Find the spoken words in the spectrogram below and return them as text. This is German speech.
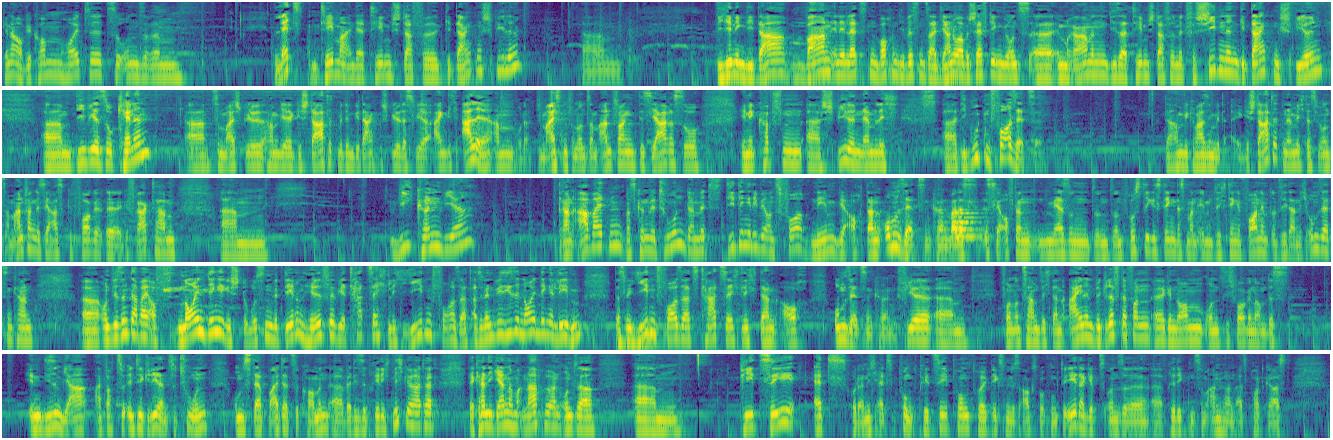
Genau, wir kommen heute zu unserem letzten Thema in der Themenstaffel Gedankenspiele. Ähm, diejenigen, die da waren in den letzten Wochen, die wissen, seit Januar beschäftigen wir uns äh, im Rahmen dieser Themenstaffel mit verschiedenen Gedankenspielen, ähm, die wir so kennen. Äh, zum Beispiel haben wir gestartet mit dem Gedankenspiel, dass wir eigentlich alle am, oder die meisten von uns am Anfang des Jahres so in den Köpfen äh, spielen, nämlich äh, die guten Vorsätze. Da haben wir quasi mit gestartet, nämlich, dass wir uns am Anfang des Jahres äh, gefragt haben, ähm, wie können wir dran arbeiten, was können wir tun, damit die Dinge, die wir uns vornehmen, wir auch dann umsetzen können. Weil das ist ja oft dann mehr so ein, so ein, so ein frustriges Ding, dass man eben sich Dinge vornimmt und sie dann nicht umsetzen kann. Äh, und wir sind dabei auf neun Dinge gestoßen, mit deren Hilfe wir tatsächlich jeden Vorsatz, also wenn wir diese neun Dinge leben, dass wir jeden Vorsatz tatsächlich dann auch umsetzen können. Vier ähm, von uns haben sich dann einen Begriff davon äh, genommen und sich vorgenommen, das in diesem Jahr einfach zu integrieren, zu tun, um einen Step weiterzukommen. Äh, wer diese Predigt nicht gehört hat, der kann die gerne nochmal nachhören unter ähm, pc at, oder nicht at, Punkt, pc.projektx-augsburg.de. Da gibt's unsere äh, Predigten zum Anhören als Podcast.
